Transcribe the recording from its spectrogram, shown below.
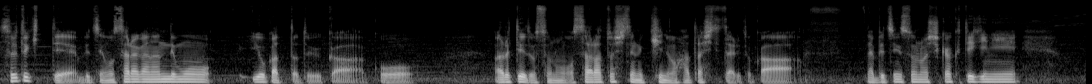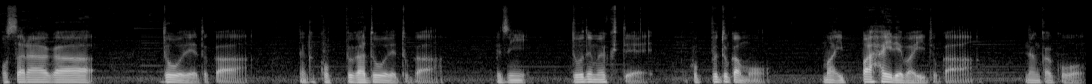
そういう時って別にお皿が何でも良かったというかこうある程度そのお皿としての機能を果たしてたりとか別にその視覚的にお皿がどうでとかなんかコップがどうでとか別にどうでもよくてコップとかもまあいっぱい入ればいいとかなんかこ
